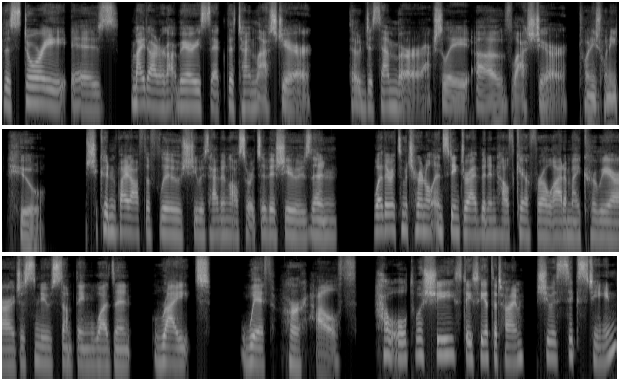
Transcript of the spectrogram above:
the story is my daughter got very sick this time last year. So December, actually, of last year, 2022. She couldn't fight off the flu. She was having all sorts of issues. And whether it's maternal instinct or I've been in healthcare for a lot of my career, I just knew something wasn't right with her health. How old was she, Stacie, at the time? She was 16.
